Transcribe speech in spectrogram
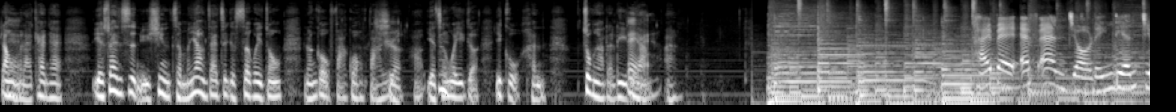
让我们来看看，也算是女性怎么样在这个社会中能够发光发热啊，也成为一个一股很重要的力量啊。台北 FM 九零点九，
